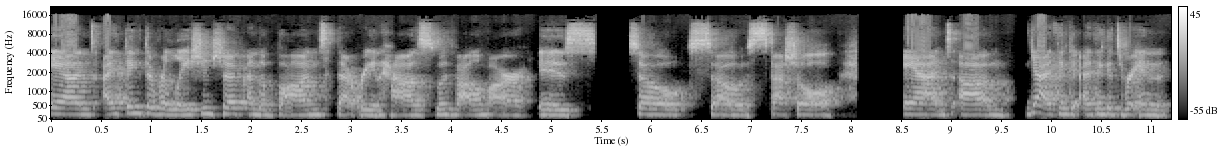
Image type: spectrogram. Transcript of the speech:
And I think the relationship and the bond that Rean has with Valimar is so, so special. And um, yeah, I think I think it's written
